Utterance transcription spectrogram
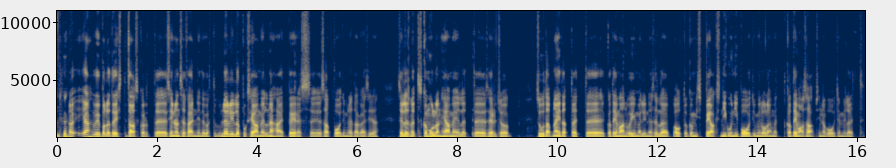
nojah, võib-olla tõesti, taaskord äh, siin on see fännide kohta, mul oli lõpuks hea meel näha, et Perez äh, saab poodiumile tagasi ja selles mõttes ka mul on hea meel, et Sergio suudab näidata, et eh, ka tema on võimeline selle autoga, mis peaks niikuinii poodiumil olema, et ka tema saab sinna poodiumile, et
